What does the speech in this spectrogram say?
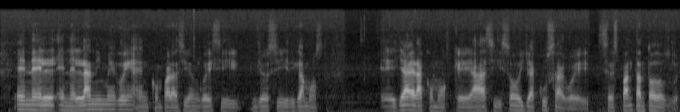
en el, en el anime, güey, en comparación, güey, sí, yo sí, digamos, eh, ya era como que, ah, sí, soy Yakuza, güey. Se espantan todos, güey.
